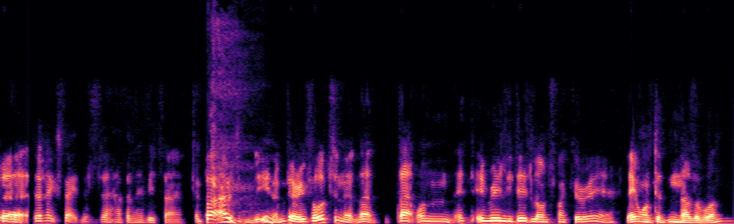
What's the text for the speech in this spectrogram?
but don't expect this to happen every time. But I was, you know, very fortunate that that one it, it really did launch my career. They wanted another one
